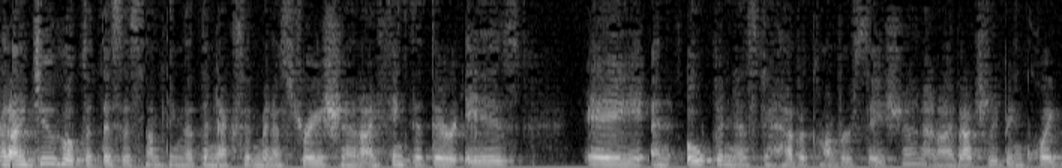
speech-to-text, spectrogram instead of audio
and I do hope that this is something that the next administration. I think that there is a, an openness to have a conversation, and I've actually been quite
